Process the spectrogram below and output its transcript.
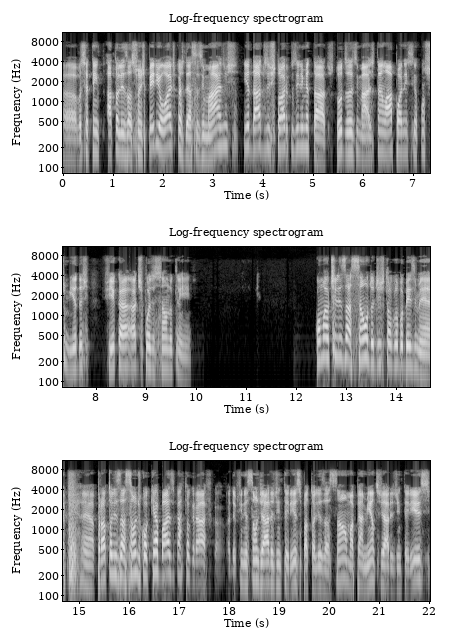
Uh, você tem atualizações periódicas dessas imagens e dados históricos ilimitados. Todas as imagens que estão lá podem ser consumidas, fica à disposição do cliente. Como a utilização do Digital Global Base Map? É, para atualização de qualquer base cartográfica, a definição de área de interesse para atualização, mapeamento de área de interesse,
